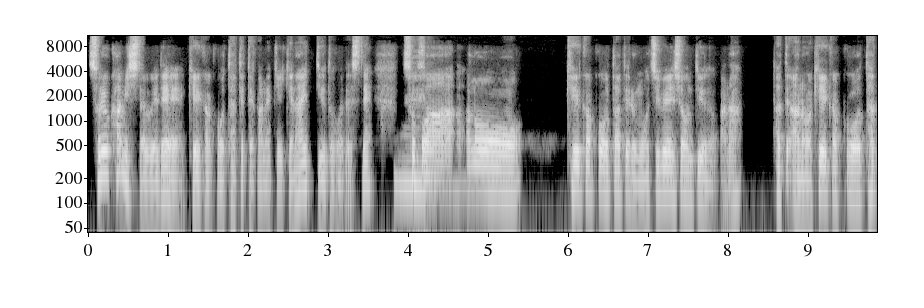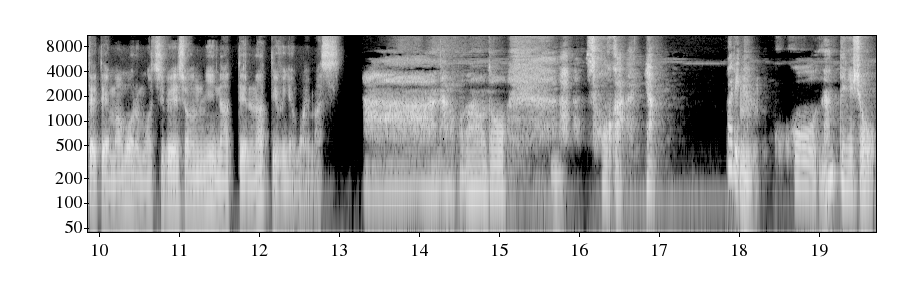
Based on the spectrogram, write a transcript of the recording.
それを加味した上で計画を立てていかなきゃいけないっていうところですね。そこは、あの、計画を立てるモチベーションっていうのかな。立て、あの、計画を立てて守るモチベーションになっているなっていうふうに思います。ああ、なるほど、なるほど。あ、そうか。やっぱり、うん。こう、なんて言うんでしょ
